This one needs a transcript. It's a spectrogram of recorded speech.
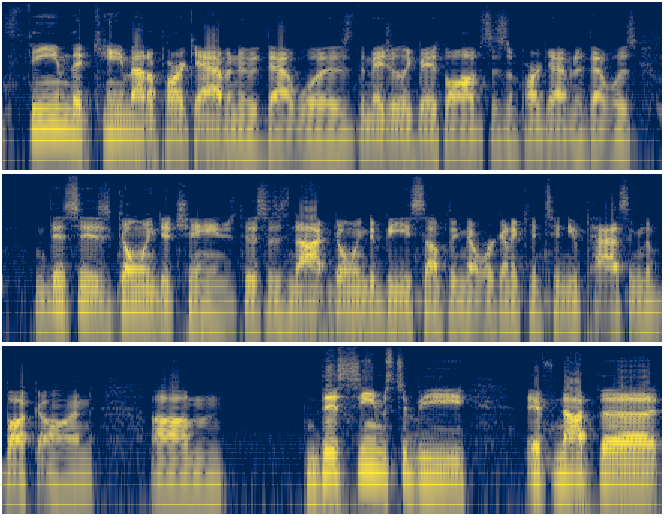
theme that came out of Park Avenue that was the Major League Baseball offices in Park Avenue that was this is going to change. This is not going to be something that we're going to continue passing the buck on. Um, this seems to be, if not the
